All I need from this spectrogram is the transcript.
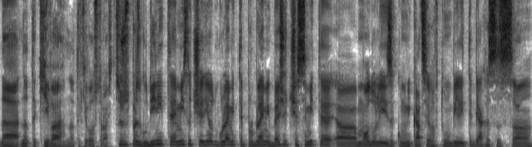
на, на, такива, на такива устройства. Също през годините, мисля, че един от големите проблеми беше, че самите а, модули за комуникация в автомобилите бяха с а,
